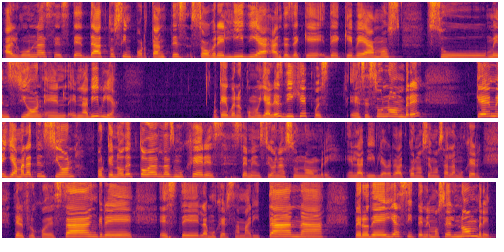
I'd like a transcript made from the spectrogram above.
algunos este, datos importantes sobre Lidia antes de que, veamos su mención en, en, la Biblia. Ok, bueno, como ya les dije, pues ese es un nombre que me llama la atención porque no de todas las mujeres se menciona su nombre en la Biblia, ¿verdad? Conocemos a la mujer del flujo de sangre, este, la mujer samaritana, pero de ella sí tenemos el nombre.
